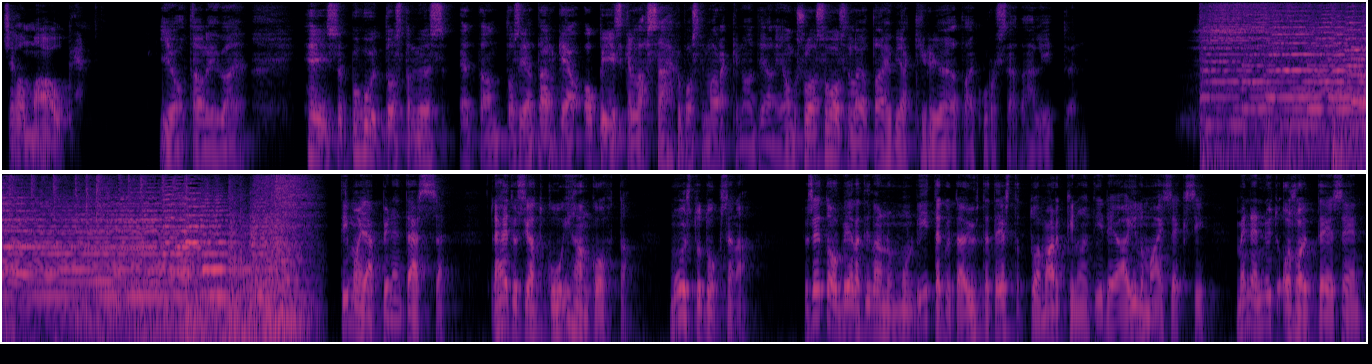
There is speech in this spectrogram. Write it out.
se homma aukea. Joo, tämä oli hyvä. Hei, sä puhuit tuosta myös, että on tosiaan tärkeää opiskella sähköpostimarkkinointia, niin onko sulla suosilla jotain hyviä kirjoja tai kursseja tähän liittyen? Timo Jäppinen tässä. Lähetys jatkuu ihan kohta. Muistutuksena, jos et ole vielä tilannut mun 51 testattua markkinointi-ideaa ilmaiseksi, mene nyt osoitteeseen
